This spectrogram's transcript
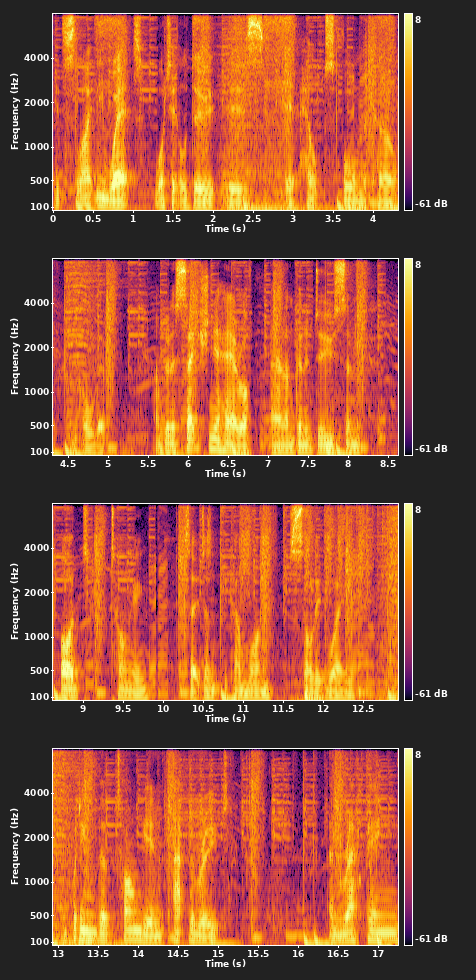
It's slightly wet. What it'll do is it helps form the curl and hold it. I'm going to section your hair off and I'm going to do some odd tonging so it doesn't become one solid wave. I'm putting the tong in at the root and wrapping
